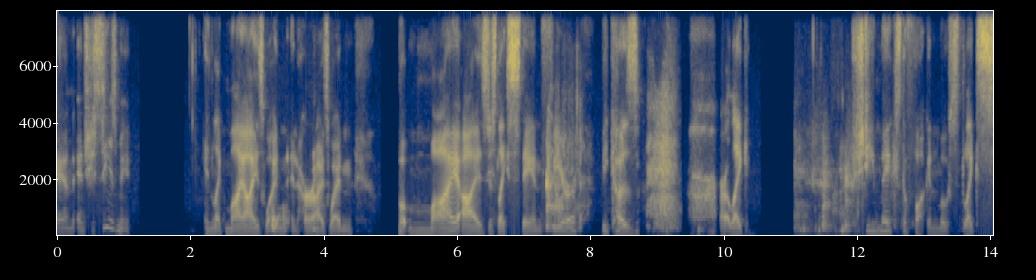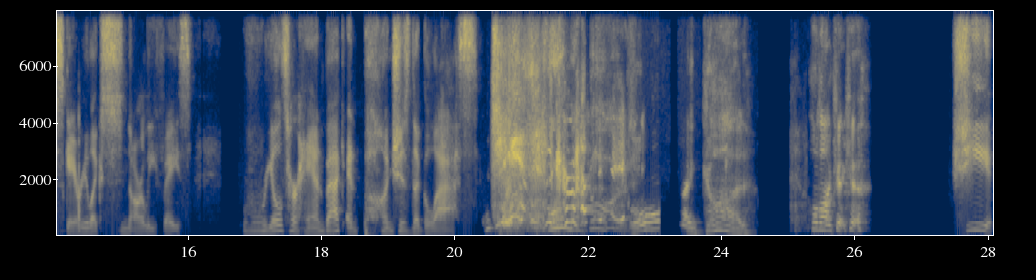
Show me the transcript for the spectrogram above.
And and she sees me. And like my eyes widen and her eyes widen. But my eyes just like stay in fear because her, like she makes the fucking most like scary like snarly face reels her hand back and punches the glass Jesus Oh my Christ. god. Oh my god. Hold on, can, can, she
